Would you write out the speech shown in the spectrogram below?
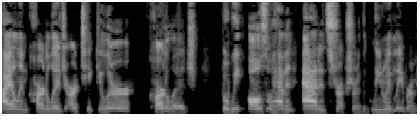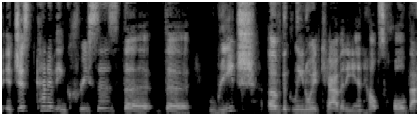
hyaline cartilage, articular cartilage, but we also have an added structure, the glenoid labrum. It just kind of increases the, the reach of the glenoid cavity and helps hold that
